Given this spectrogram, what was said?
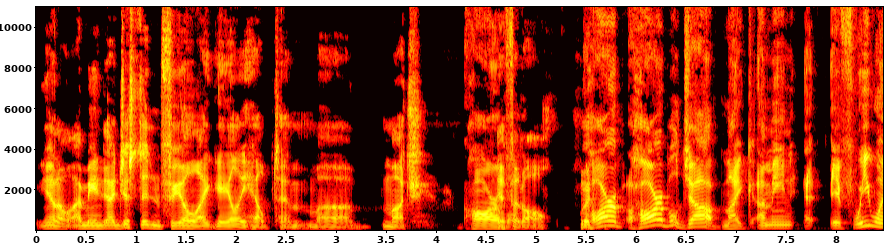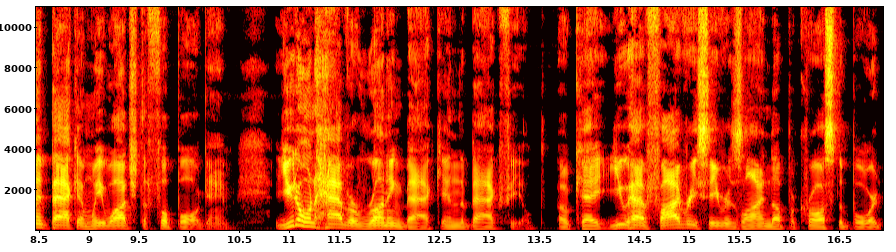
You know, I mean, I just didn't feel like Gailey helped him uh, much, horrible, if at all. Horrible, horrible job, Mike. I mean, if we went back and we watched the football game, you don't have a running back in the backfield. Okay. You have five receivers lined up across the board.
